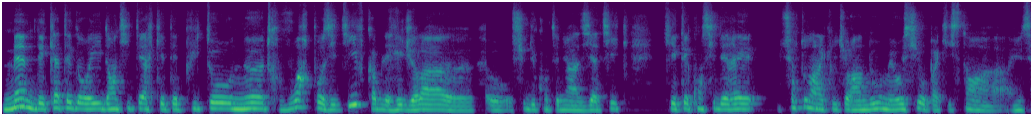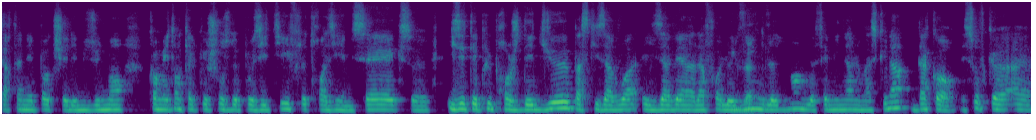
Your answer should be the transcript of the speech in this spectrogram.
même des catégories identitaires qui étaient plutôt neutres, voire positives, comme les hijra au sud du continent asiatique, qui étaient considérées surtout dans la culture hindoue, mais aussi au Pakistan à une certaine époque chez les musulmans, comme étant quelque chose de positif, le troisième sexe. Ils étaient plus proches des dieux parce qu'ils avaient, ils avaient à la fois le yin, le yang, le féminin, le masculin. D'accord. Mais sauf que euh,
